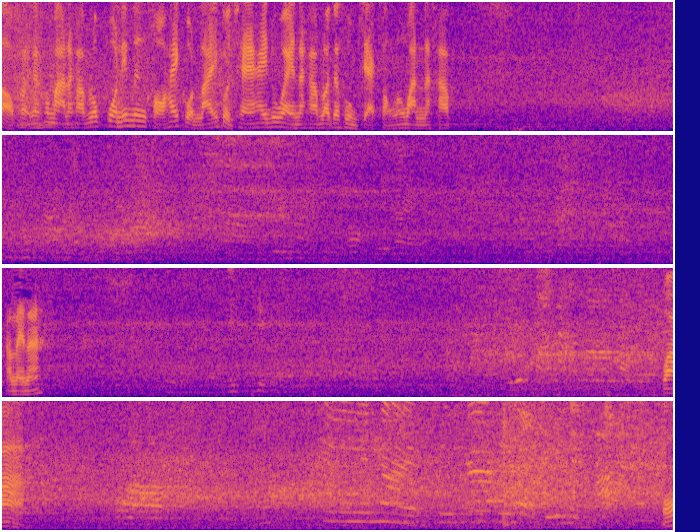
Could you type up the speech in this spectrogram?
ตอบกันเข้ามานะครับ รบกวนนิดนึงขอให้กดไลค์กดแชร์ให้ด้วยนะครับ เราจะสุ่มแจกสองรางวัลนะครับอะไรนะว่า ปีใหม่ปีหน้ามีออกบูธไหมคะ อ๋อ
